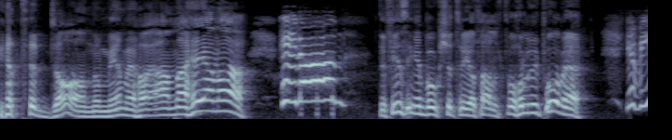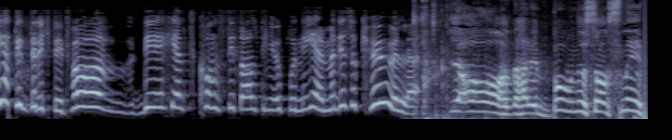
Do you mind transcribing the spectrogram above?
heter Dan och med mig har jag Anna. Hej Anna! Hej Dan! Det finns ingen bok 23 och ett halvt. Vad håller vi på med? Jag vet inte riktigt, vad... det är helt konstigt och allting är upp och ner, men det är så kul! Ja, det här är en bonusavsnitt!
